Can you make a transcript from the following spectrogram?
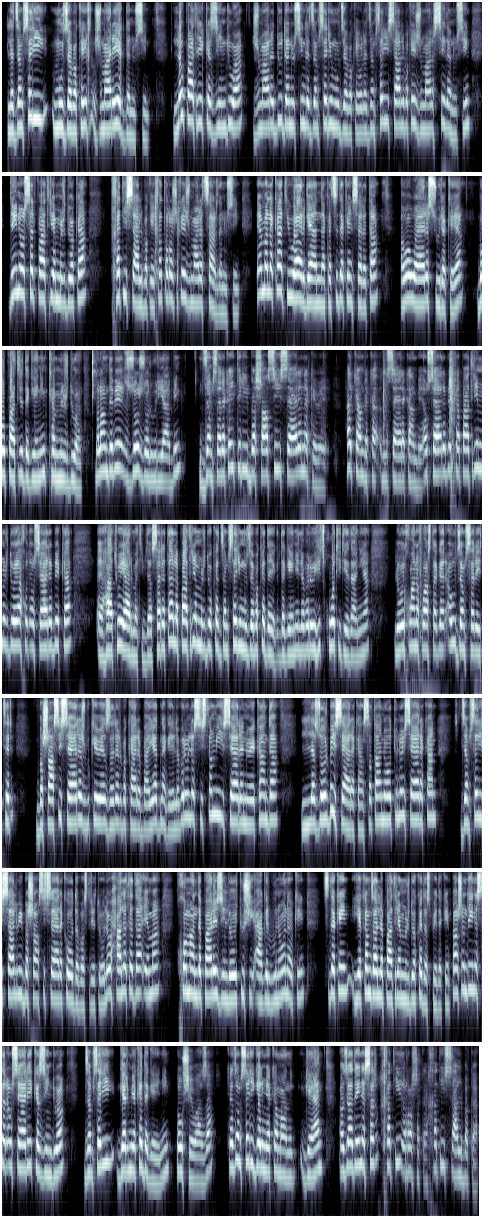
لە جەمسەری موجەبەکەی ژمارە یەک دەنووسین. لەو پاترەی کە زیندووە، ژمارە دوو دەنووسین لە جەمسەری موجەبەکەی و لە جەمسەری سالبەکەی ژمارە سێ دەنووسین، دێینەوە سەر پاترە مردووەکە، خەتی سالبەکەی، خەتە ڕەشەکەی ژمارە چار دەنووسین. ئێمە لە کاتی وایەر گەیاندنەکە چ دەکەین؟ سەرەتا ئەوە وایەرە سوورەکەیە، بەو پاترە دەگەینین کە مردووە بەڵام دەبێ زۆر زۆر وریابین جەمسەرەکەی تری بە شاسی سیارە نەکەوێ هەرکام لە سیارەکان بێ ئەو سیارە بێت کە پاتری مردووە یاخود ئەو سیارە بێ کە هاتووە یارمەتی بدا سەرەتا لە پاترێ مردووەکە جەمسەری موزەبەکە دەگەینی لەبەرەوەی هیچ قوتی تێدانە لەوەی خوانە خواستەگەر ئەو جەمسەرەی تر بە شاسی سەیارەش بکەوێت زەرەر بە کارەباییات نەگەیێت لەبەرئەوەی لە سیستەمی سەیارە نوێیەکاندا لە زۆربەی سەیارەکان سەتا نەوەت و نۆی سەیارەکان جەمسەری سالبی بە شاسی سەیارەکەوە دەبەسترێتەوە لەو حالەتەدا ئێمە خۆمان دەپارێزین لەوەی تووشی ئاگر بوونەوە نەکەین چ دەکەین یەکەم جار لە پاترێن مردووەکە دەست پێ دەکەین پاشان دێنە سەر ئەو سیارەی کە زیندووە جەمسەری گەرمیەکە دەگەێنین بەو شێوازە کە جەمسەری گەرمیەکەمان گەیان ئەوجا دەینە سەر خەتی ڕەشەکە خەتی سالبەکە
